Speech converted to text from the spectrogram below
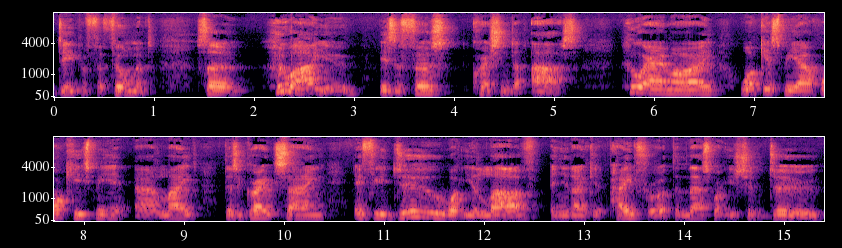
deeper fulfillment. So, who are you is the first question to ask. Who am I? What gets me up? What keeps me uh, late? There's a great saying if you do what you love and you don't get paid for it, then that's what you should do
